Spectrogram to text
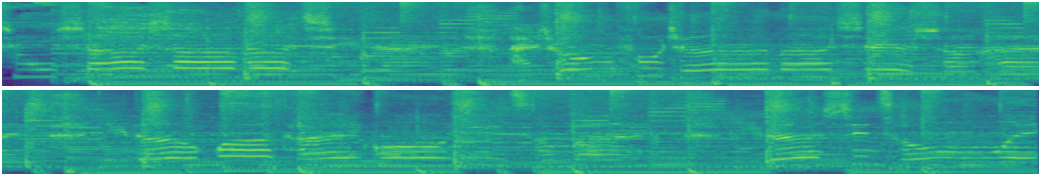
季傻傻的期待还重复着那些伤害。你的话太过于苍白你的心从未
